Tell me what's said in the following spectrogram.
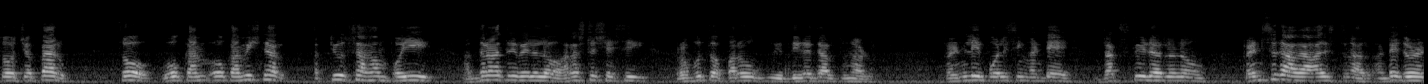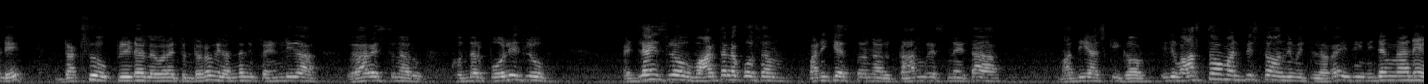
సో చెప్పారు. సో ఓ కమ్ ఓ కమిషనర్ అత్యుత్సాహం పోయి అర్ధరాత్రి వేళలో అరెస్ట్ చేసి ప్రభుత్వ పరువు దిగజారుతున్నాడు. ఫ్రెండ్లీ పోలీసింగ్ అంటే డ్రగ్స్ ఫీడర్లను ఫ్రెండ్స్గా వ్యవహరిస్తున్నారు. అంటే చూడండి డ్రగ్స్ ఫీడర్లు ఎవరైతే ఉంటారో వీళ్ళందరినీ ఫ్రెండ్లీగా వ్యవహరిస్తున్నారు. కొందరు పోలీసులు హెడ్లైన్స్లో వార్తల కోసం పనిచేస్తున్నారు. కాంగ్రెస్ నేత మదియాష్కి గౌడ్. ఇది వాస్తవం అనిపిస్తూ ఉంది మిత్రులారా. ఇది నిజంగానే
